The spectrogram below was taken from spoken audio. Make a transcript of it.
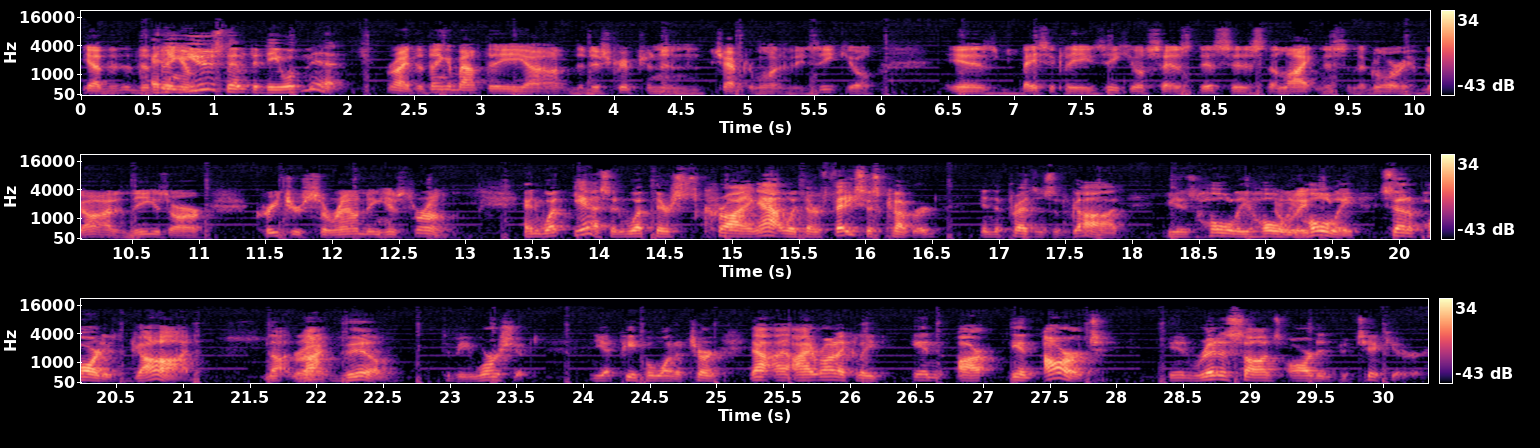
Yeah, the, the and thing He of- used them to deal with men. Right. The thing about the uh, the description in chapter one of Ezekiel is basically Ezekiel says this is the likeness and the glory of God, and these are creatures surrounding His throne. And what, yes, and what they're crying out with their faces covered in the presence of God is holy, holy, Holy. holy. Set apart as God, not Right. not them to be worshipped. Yet people want to turn. Now, ironically, in our in art, in Renaissance art in particular,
